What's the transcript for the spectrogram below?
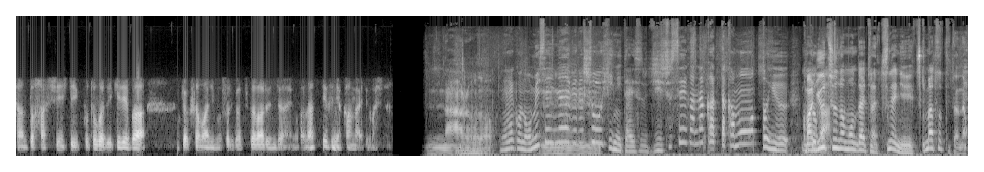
ちゃんと発信していくことができればお客様にもそれが伝わるんじゃないのかなっていうふうには考えてました。なるほど。ね、このお店に並べる商品に対する自主性がなかったかもというまあ流通の問題ってのは常につきまとってたね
